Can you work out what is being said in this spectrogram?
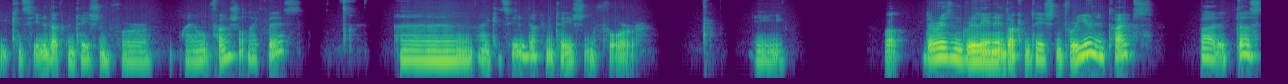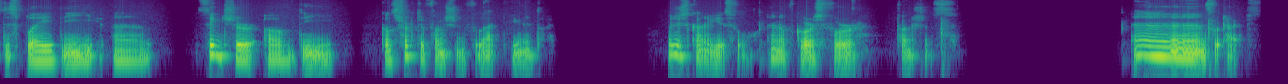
you can see the documentation for my own function like this. And I can see the documentation for a, well, there isn't really any documentation for unit types, but it does display the uh, signature of the constructor function for that unit type, which is kind of useful. And of course for functions and for types.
